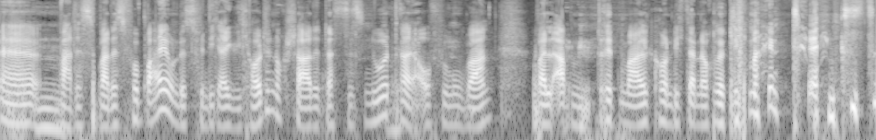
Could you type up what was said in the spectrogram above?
äh, Mhm. war das war das vorbei und das finde ich eigentlich heute noch schade, dass das nur drei Aufführungen waren, weil ab dem dritten Mal konnte ich dann auch wirklich meinen Text.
